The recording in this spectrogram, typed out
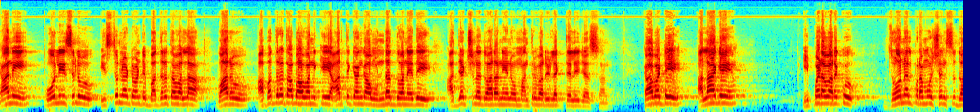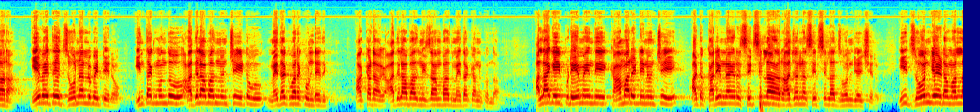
కానీ పోలీసులు ఇస్తున్నటువంటి భద్రత వల్ల వారు అభద్రతా భావానికి ఆర్థికంగా ఉండొద్దు అనేది అధ్యక్షుల ద్వారా నేను మంత్రివర్యులకు తెలియజేస్తాను. కాబట్టి అలాగే ఇప్పటి వరకు జోనల్ ప్రమోషన్స్ ద్వారా ఏవైతే జోనల్లు పెట్టిరో ఇంతకుముందు ఆదిలాబాద్ నుంచి ఇటు మెదక్ వరకు ఉండేది. అక్కడ ఆదిలాబాద్ నిజామాబాద్ మెదక్ అనుకుందాం. అలాగే ఇప్పుడు ఏమైంది? కామారెడ్డి నుంచి అటు కరీంనగర్ సిరిసిల్ల రాజన్న సిరిసిల్ల జోన్ చేశారు ఈ జోన్ చేయడం వల్ల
